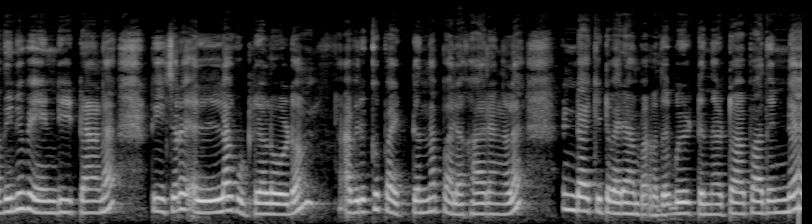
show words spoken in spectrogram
അതിന് വേണ്ടിയിട്ടാണ് ടീച്ചർ എല്ലാ കുട്ടികളോടും അവർക്ക് പറ്റുന്ന പലഹാരങ്ങൾ ഉണ്ടാക്കിയിട്ട് വരാൻ പറഞ്ഞത് വീട്ടിൽ നിന്ന് കേട്ടോ. അപ്പോൾ അതിന്റെ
